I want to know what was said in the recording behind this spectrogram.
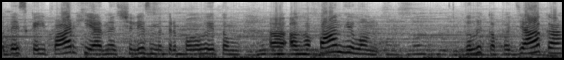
Одеська єпархія на чолі з митрополитом е, Агафангелом. Велика подяка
